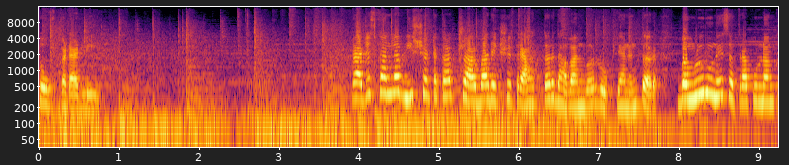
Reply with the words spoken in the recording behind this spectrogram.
तोफ कडाडली. राजस्थानला वीस षटकात चार बाद एकशे त्र्याहत्तर धावांवर रोखल्यानंतर बंगळुरूने सतरा पूर्णांक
